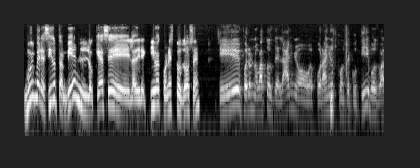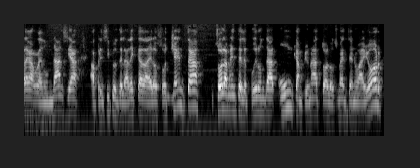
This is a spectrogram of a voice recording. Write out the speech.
Muy merecido también lo que hace la directiva con estos dos, ¿eh? Sí, fueron novatos del año por años consecutivos, valga la redundancia, a principios de la década de los 80. Solamente le pudieron dar un campeonato a los Mets de Nueva York.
